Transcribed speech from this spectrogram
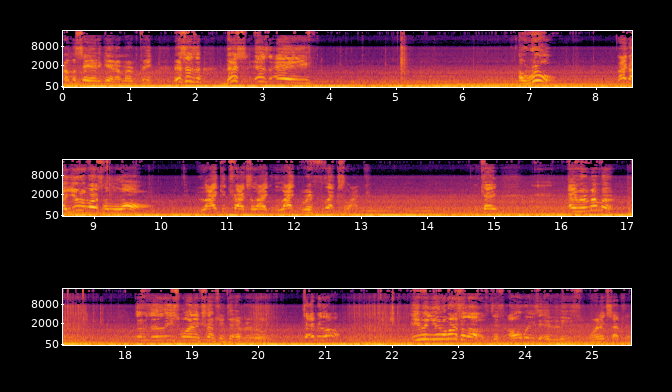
I'm gonna say it again. I'm gonna repeat. This is this is a a rule, like a universal law. Like attracts like, like reflects like. Okay, and remember, there's at least one exception to every rule, to every law. Even universal laws, there's always at least one exception.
